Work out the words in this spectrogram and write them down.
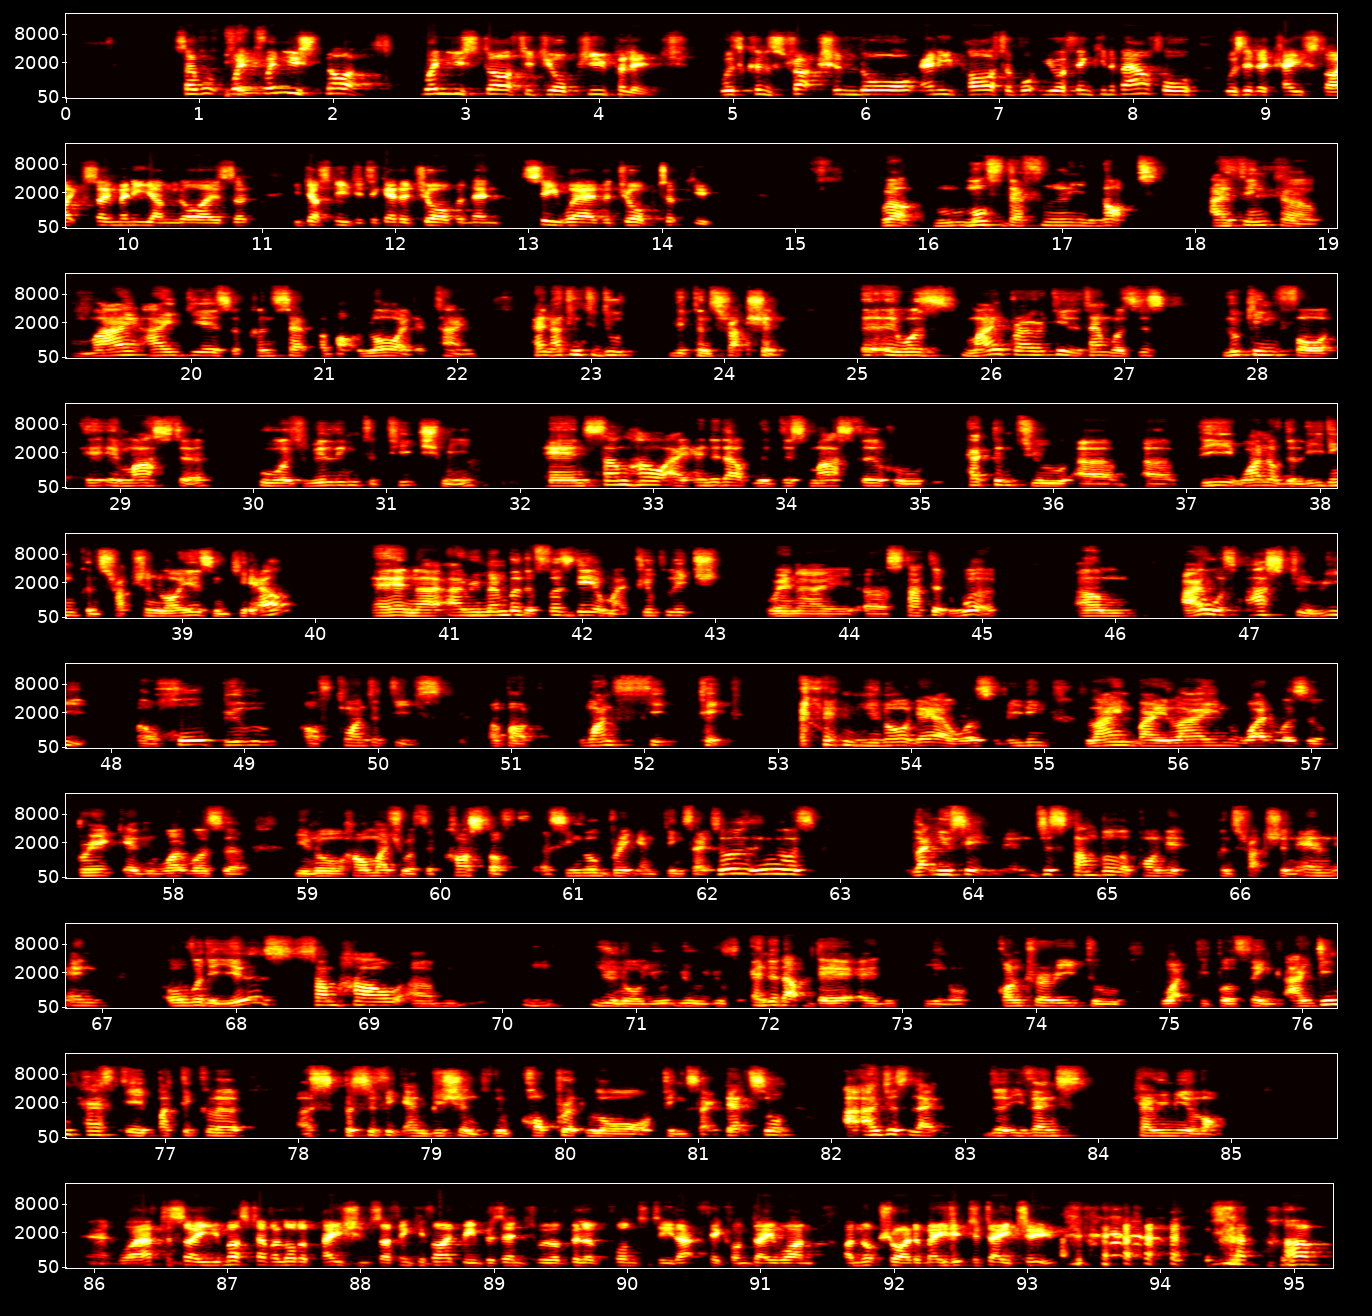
so when, when you start, when you started your pupillage, was construction law any part of what you were thinking about, or was it a case like so many young lawyers that you just needed to get a job and then see where the job took you? Well, most definitely not. I think uh, my ideas, the concept about law at the time, had nothing to do with construction. It was my priority at the time was just looking for a, a master who was willing to teach me. And somehow I ended up with this master who happened to uh, uh, be one of the leading construction lawyers in KL. And I, I remember the first day of my pupillage when I uh, started work, um, I was asked to read a whole bill of quantities about one feet thick. And you know, there I was reading line by line what was a brick and what was a, you know, how much was the cost of a single brick and things like that. So it was like you said, just stumble upon it, construction. And and over the years, somehow um, you, know, you you you've ended up there and you know, contrary to what people think. I didn't have a particular a specific ambition to do corporate law or things like that. So I, I just let the events carry me along. Yeah, well, I have to say, you must have a lot of patience. I think if I'd been presented with a bill of quantity that thick on day one, I'm not sure I'd have made it to day two. um,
